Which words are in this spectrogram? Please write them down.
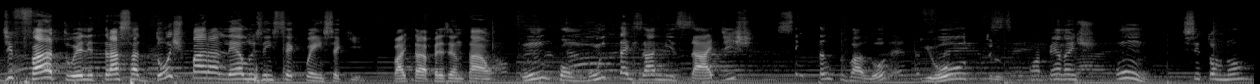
de fato, ele traça dois paralelos em sequência aqui. Vai apresentar um com muitas amizades sem tanto valor e outro com apenas um que se tornou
